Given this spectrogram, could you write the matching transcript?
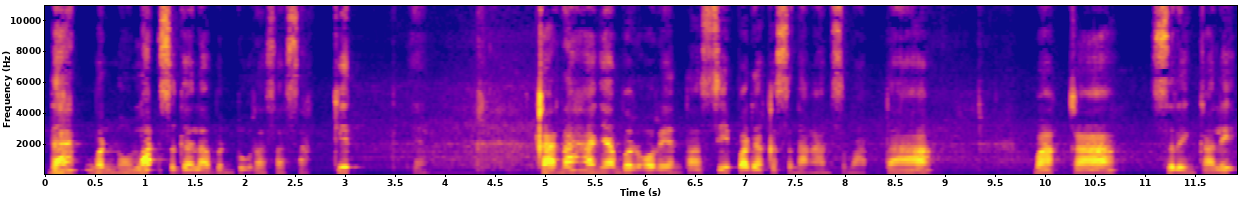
dan menolak segala bentuk rasa sakit. Ya. Karena hanya berorientasi pada kesenangan semata, maka sering kali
